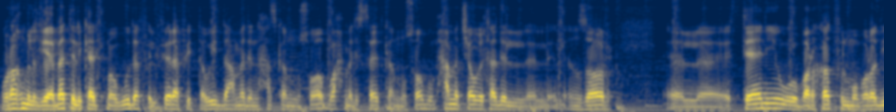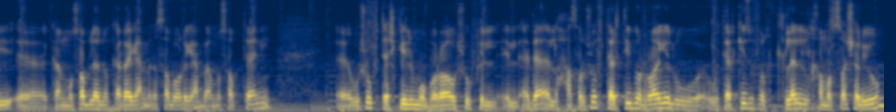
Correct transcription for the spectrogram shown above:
ورغم الغيابات اللي كانت موجودة في الفرقة في التوقيت ده عماد النحاس كان مصاب وأحمد السيد كان مصاب ومحمد شوقي خد ال- ال- الإنذار. الثاني وبركات في المباراة دي. آه، كان مصاب لأنه كان راجع من إصابة ورجع بقى مصاب تاني. آه، وشوف تشكيل المباراة وشوف ال- الأداء اللي حصل وشوف ترتيب الراجل وتركيزه في خلال ال 15 يوم.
